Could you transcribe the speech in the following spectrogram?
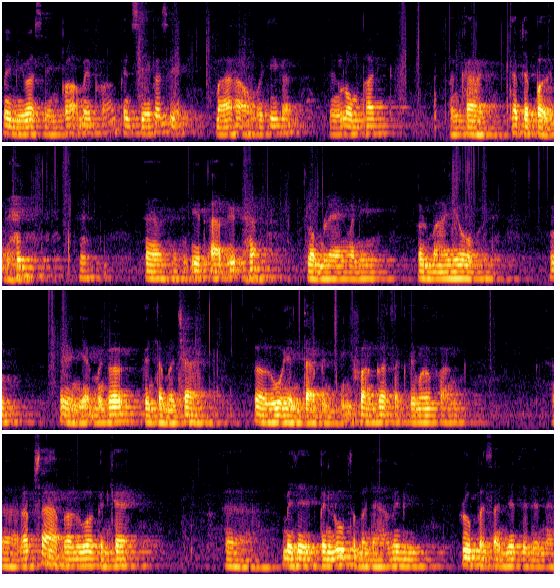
ไม่มีว่าเสียงเพราะไม่เพราะเป็นเสียงก็เสียงหมาเห่าเมื่อกี้ก็เสียงลมพัด หลังคาแทบจะเปิดอึดอัดอึดอัดลมแรงวันนี้ต้นไม้โยกก็อย่างเงี้ยมันก็เป็นธรรมชาติ ก็รู้เห็นตามเป็นจริงฟังก็สักแต่ว่าฟังรับทราบก็รู้ว่าเป็นแค่ไม่ใช่เป็นรูปธรรมดาไม่มีรูปประสัญญาเจตนา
